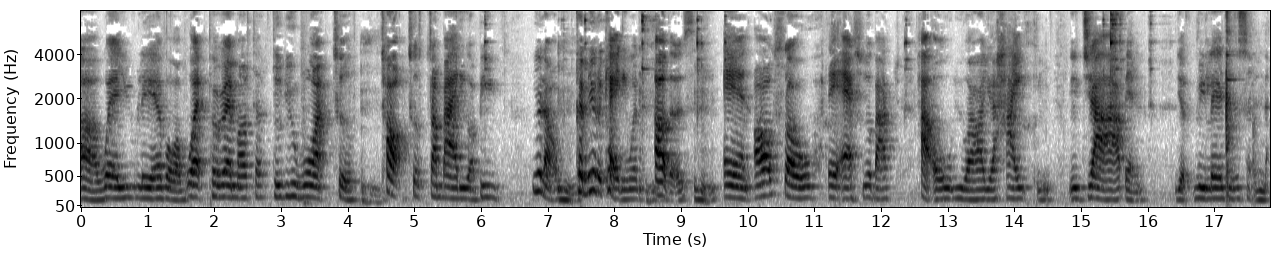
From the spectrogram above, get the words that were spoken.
uh, where you live or what perimeter do you want to talk to somebody or be, you know, communicating with others. And also, they ask you about how old you are, your height, and your job, and your religious and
